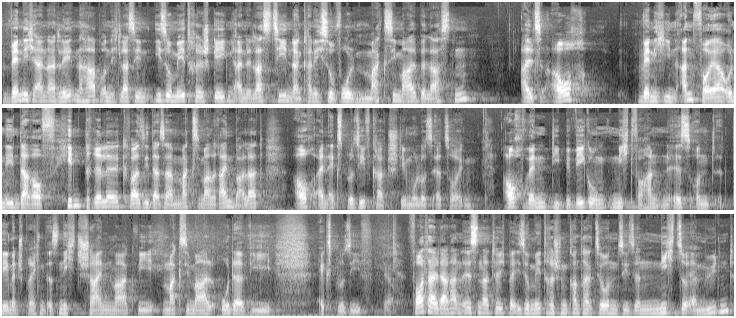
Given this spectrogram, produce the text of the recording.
wenn ich einen Athleten habe und ich lasse ihn isometrisch gegen eine Last ziehen, dann kann ich sowohl maximal belasten, als auch, wenn ich ihn anfeuere und ihn darauf hindrille, quasi, dass er maximal reinballert, auch einen Explosivkraftstimulus erzeugen. Auch wenn die Bewegung nicht vorhanden ist und dementsprechend es nicht scheinen mag wie maximal oder wie explosiv. Ja. Vorteil daran ist natürlich bei isometrischen Kontraktionen, sie sind nicht so ermüdend,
